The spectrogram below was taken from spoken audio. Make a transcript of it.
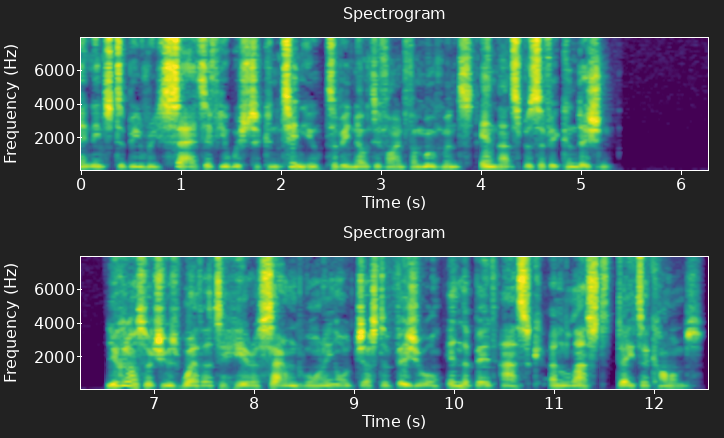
it needs to be reset if you wish to continue to be notified for movements in that specific condition. You can also choose whether to hear a sound warning or just a visual in the bid, ask and last data columns.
